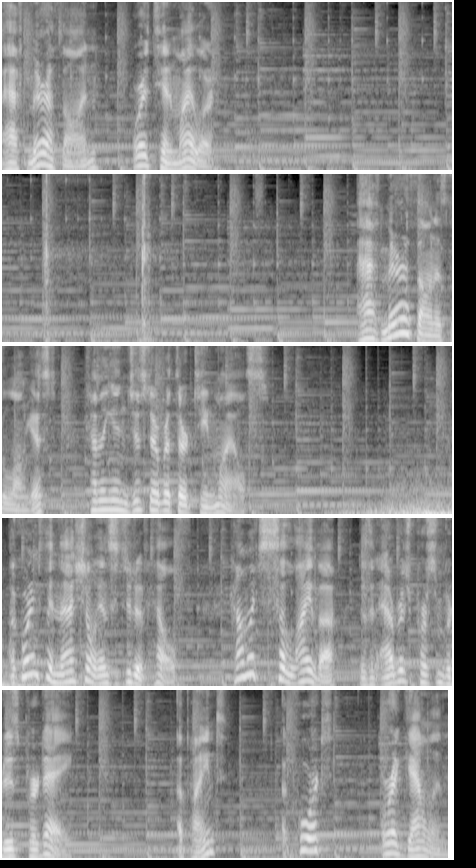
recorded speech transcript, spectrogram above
a half marathon, or a 10 miler? A half marathon is the longest, coming in just over 13 miles. According to the National Institute of Health, how much saliva does an average person produce per day? A pint, a quart, or a gallon?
